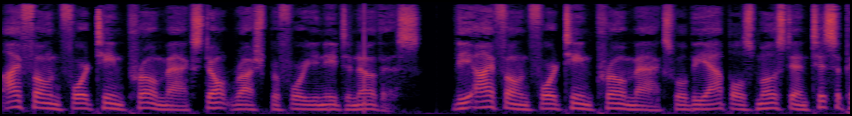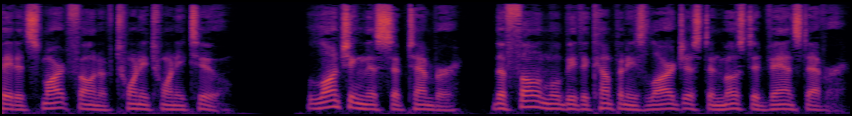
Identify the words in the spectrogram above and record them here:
iPhone 14 Pro Max Don't rush before you need to know this. The iPhone 14 Pro Max will be Apple's most anticipated smartphone of 2022. Launching this September, the phone will be the company's largest and most advanced ever.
